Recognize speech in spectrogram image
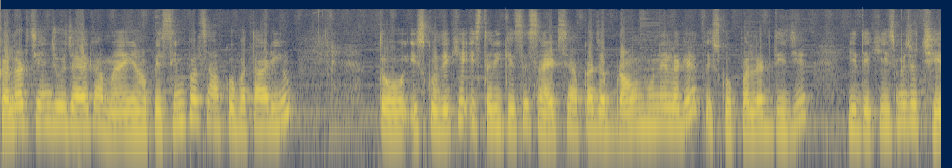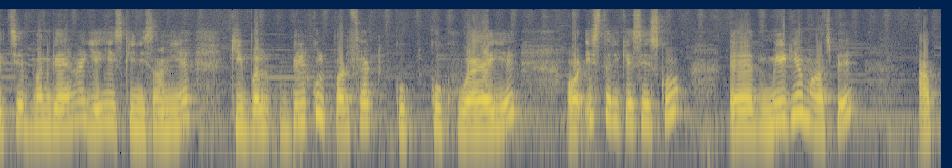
कलर चेंज हो जाएगा। मैं यहाँ पे सिंपल सा आपको बता रही हूँ। तो इसको देखिए, इस तरीके से साइड से आपका जब ब्राउन होने लगे तो इसको पलट दीजिए। ये देखिए, इसमें जो छेद छेद बन गए हैं ना, यही इसकी निशानी है कि बल बिल्कुल परफेक्ट कुक कुक हुआ है ये। और इस तरीके से इसको मीडियम आँच पे आप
